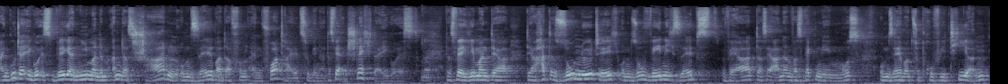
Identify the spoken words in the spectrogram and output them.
Ein guter Egoist will ja niemandem anders schaden, um selber davon einen Vorteil zu generieren. Das wäre ein schlechter Egoist. Nein. Das wäre jemand, der, der hat es so nötig und so wenig Selbstwert, dass er anderen was wegnehmen muss, um selber zu profitieren.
